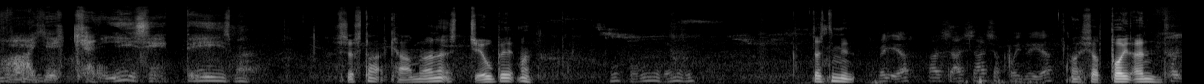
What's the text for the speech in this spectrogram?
Ah, you can easy days, man. It's just that camera and it's jailbait, man. Doesn't mean Right here. That's, that's, that's a point right here. that's your point in. Point.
